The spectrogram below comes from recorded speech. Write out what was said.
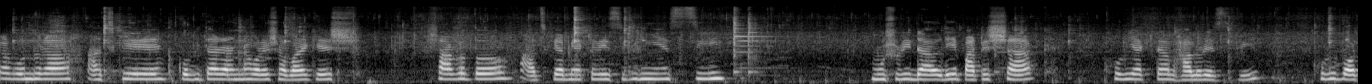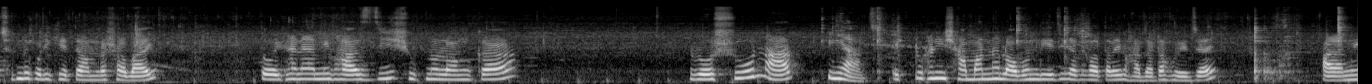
নমস্কার বন্ধুরা, আজকে কবিতা রান্নাঘরে সবাইকে স্বাগত। আজকে আমি একটা রেসিপি নিয়ে এসেছি। মুসুরি ডাল দিয়ে পাটের শাক। খুবই একটা ভালো রেসিপি খুবই পছন্দ করি খেতে আমরা সবাই। তো এখানে আমি ভাজছি শুকনো লঙ্কা, রসুন আর পেঁয়াজ। একটুখানি সামান্য লবণ দিয়েছি যাতে তাড়াতাড়ি ভাজাটা হয়ে যায়। আর আমি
